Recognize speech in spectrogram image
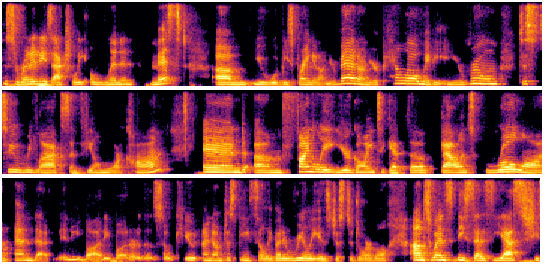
The Serenity is actually a linen mist. Um, you would be spraying it on your bed, on your pillow, maybe in your room, just to relax and feel more calm. And um, finally, you're going to get the balance roll on and that mini body butter. That's so cute. I know I'm just being silly, but it really is just adorable. Um, Swansby says, yes, she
